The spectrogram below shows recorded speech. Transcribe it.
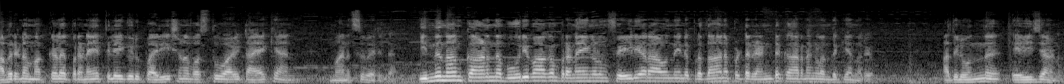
അവരുടെ മക്കളെ പ്രണയത്തിലേക്ക് ഒരു പരീക്ഷണ വസ്തുവായിട്ട് അയക്കാൻ മനസ്സ് വരില്ല. ഇന്ന് നാം കാണുന്ന ഭൂരിഭാഗം പ്രണയങ്ങളും ഫെയിലിയർ ആവുന്നതിന്റെ പ്രധാനപ്പെട്ട രണ്ട് കാരണങ്ങൾ എന്തൊക്കെയാണെന്നറിയോ? അതിലൊന്ന് ഏജ് ആണ്.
